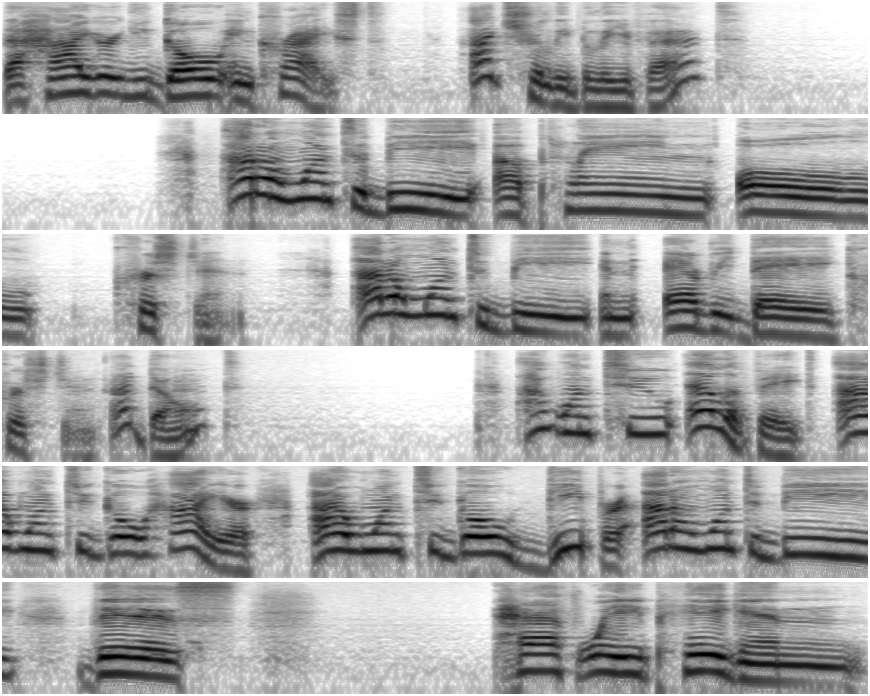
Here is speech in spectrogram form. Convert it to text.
the higher you go in Christ. I truly believe that. I don't want to be a plain old Christian. I don't want to be an everyday Christian. I don't. I want to elevate. I want to go higher. I want to go deeper. I don't want to be this halfway pagan,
